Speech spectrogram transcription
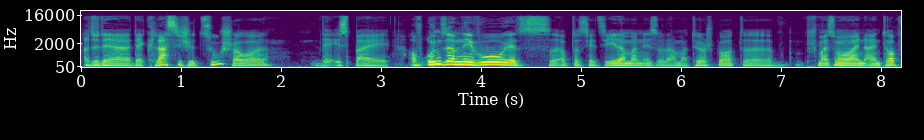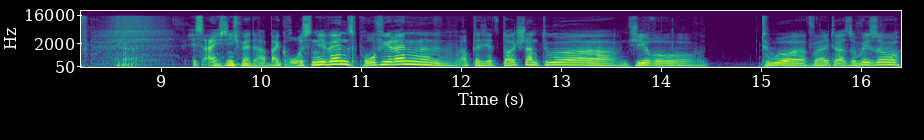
Also der, der klassische Zuschauer, der ist bei, auf unserem Niveau, jetzt, ob das jetzt Jedermann ist oder Amateursport, äh, schmeißen wir mal in einen Topf, ist eigentlich nicht mehr da. Bei großen Events, Profirennen, ob das jetzt Deutschland-Tour, Giro, Tour, Vuelta sowieso,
